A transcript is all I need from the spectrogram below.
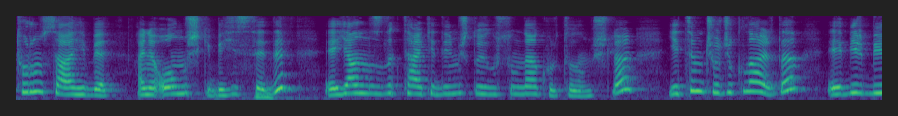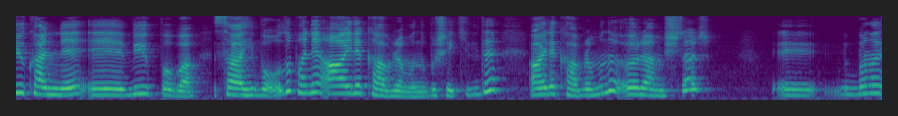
torun sahibi hani olmuş gibi hissedip e, yalnızlık terk edilmiş duygusundan kurtulmuşlar. Yetim çocuklar da e, bir büyük anne, e, büyük baba sahibi olup hani aile kavramını bu şekilde aile kavramını öğrenmişler. E, bana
